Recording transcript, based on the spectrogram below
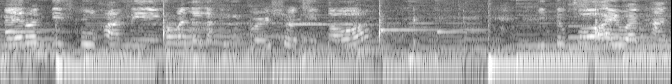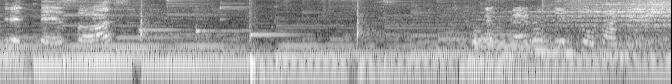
Meron din po kaming malalaking version nito. Ito po ay 100 pesos. At meron din po kami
